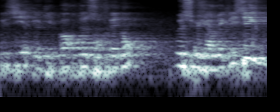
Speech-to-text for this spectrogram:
du cirque qui porte son prénom, Monsieur Gervais Clissing.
